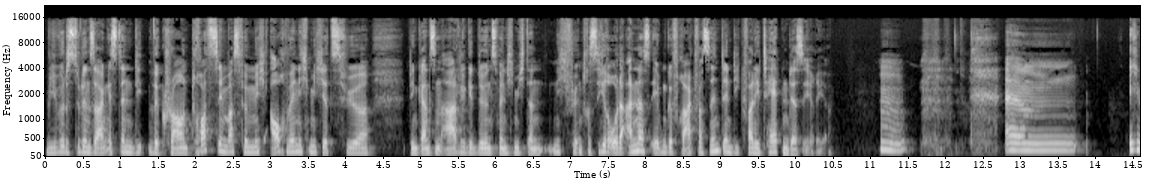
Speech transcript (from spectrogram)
Wie würdest du denn sagen, ist denn die, The Crown trotzdem was für mich, auch wenn ich mich jetzt für den ganzen Adelgedöns, wenn ich mich dann nicht für interessiere oder anders eben gefragt, was sind denn die Qualitäten der Serie? Hm. ähm, ich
